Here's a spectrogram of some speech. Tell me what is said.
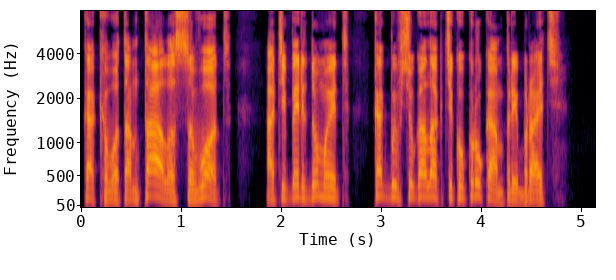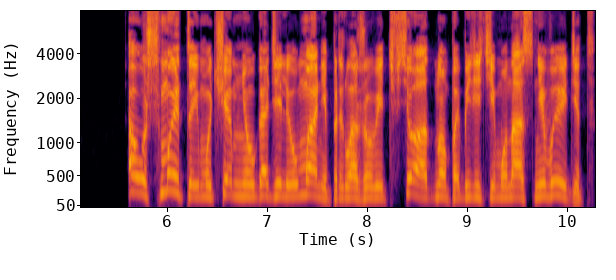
Как его там Талоса, вот. А теперь думает, как бы всю галактику к рукам прибрать. А уж мы-то ему чем не угодили, ума не приложу, ведь все одно победить ему нас не выйдет.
